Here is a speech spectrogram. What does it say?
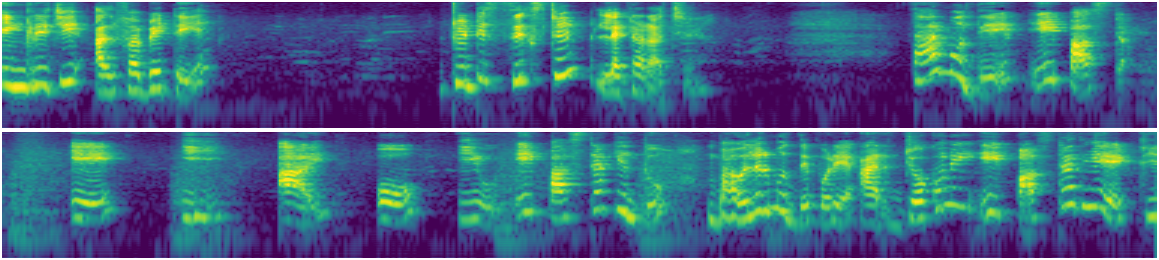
ইংরেজি আলফাবেটে টোয়েন্টি সিক্সটি লেটার আছে। তার মধ্যে এই পাঁচটা এ ই আই ও ইউ এই পাঁচটা কিন্তু বাউলের মধ্যে পড়ে। আর যখনই এই পাঁচটা দিয়ে একটি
